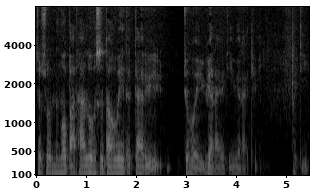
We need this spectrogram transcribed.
就说能够把它落实到位的概率就会越来越低，越来越低，越低。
